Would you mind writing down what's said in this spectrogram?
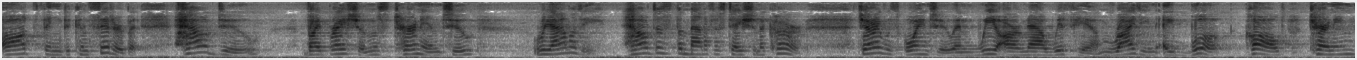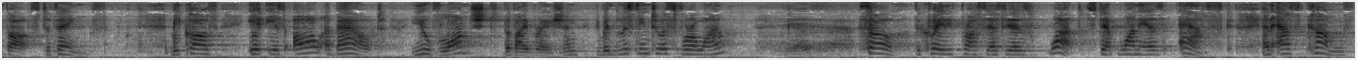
odd thing to consider, but how do vibrations turn into reality? How does the manifestation occur? Jerry was going to, and we are now with him, writing a book called Turning Thoughts to Things. Because it is all about you've launched the vibration. You've been listening to us for a while? Yes. So the creative process is what? Step one is ask. And ask comes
